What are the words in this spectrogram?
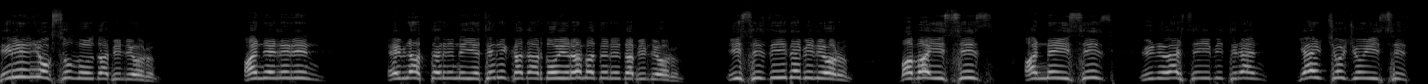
Derin yoksulluğu da biliyorum. Annelerin evlatlarını yeteri kadar doyuramadığını da biliyorum. İşsizliği de biliyorum. Baba işsiz, anne işsiz, üniversiteyi bitiren genç çocuğu işsiz.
